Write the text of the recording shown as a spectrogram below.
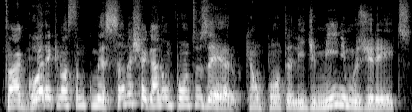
Então agora é que nós estamos começando a chegar num ponto zero, que é um ponto ali de mínimos direitos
